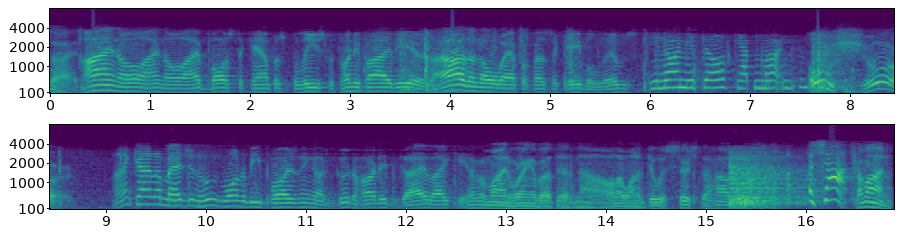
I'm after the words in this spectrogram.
side. I know, I know. I've bossed the campus police for 25 years. I ought to know where Professor Cable lives. Do you know him yourself, Captain Martinson? Oh, sure. I can't imagine who'd want to be poisoning a good-hearted guy like him. Never mind worrying about that now. All I want to do is search the house. A shot. Come on.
